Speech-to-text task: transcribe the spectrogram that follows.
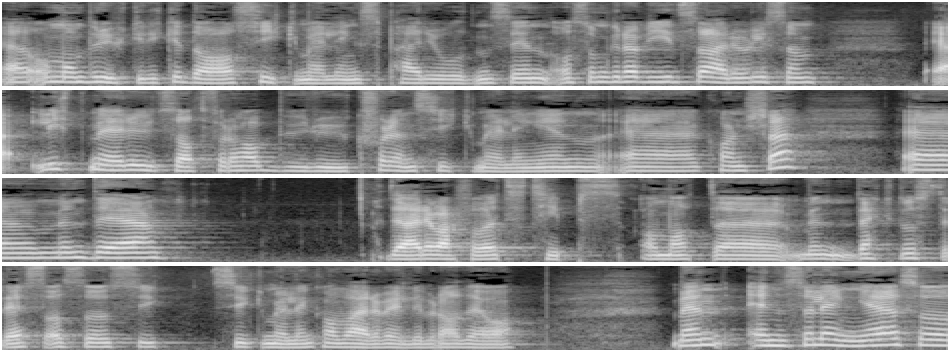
Eh, og man bruker ikke da sykemeldingsperioden sin. Og som gravid så er du liksom ja, litt mer utsatt for å ha bruk for den sykemeldingen, eh, kanskje. Eh, men det, det, er i hvert fall et tips om at Men det er ikke noe stress. Altså syk, sykemelding kan være veldig bra, det òg. Men enn så lenge så,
